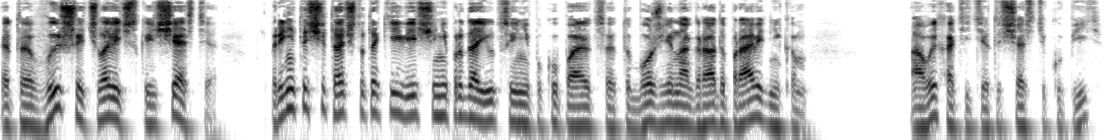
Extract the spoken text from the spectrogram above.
Это высшее человеческое счастье. Принято считать, что такие вещи не продаются и не покупаются. Это Божья награда праведникам. А вы хотите это счастье купить?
